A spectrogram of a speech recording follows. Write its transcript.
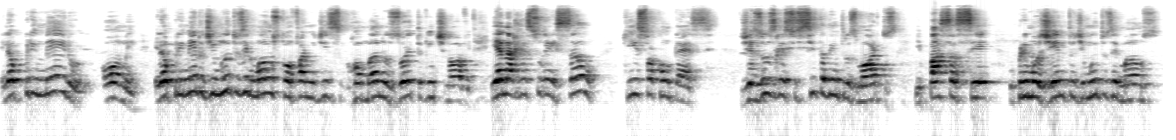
ele é o primeiro homem, ele é o primeiro de muitos irmãos, conforme diz Romanos 8, 29. E é na ressurreição que isso acontece. Jesus ressuscita dentre os mortos e passa a ser o primogênito de muitos irmãos.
